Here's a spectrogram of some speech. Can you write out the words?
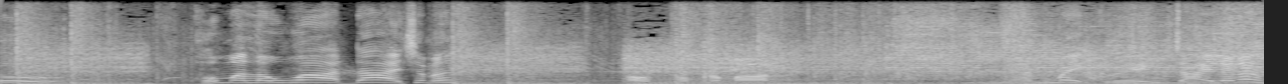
ล ผมอาละวาดได้ใช่ไหมเอาพอประมาณ งั้นไม่เกรงใจเลยนะ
